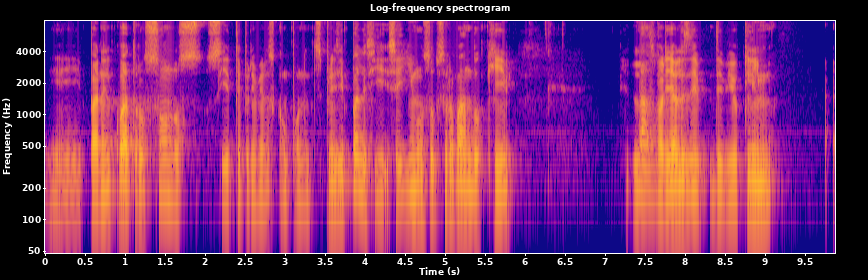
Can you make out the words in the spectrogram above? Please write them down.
eh, panel 4 son los siete primeros componentes principales y seguimos observando que las variables de, bioclim eh,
